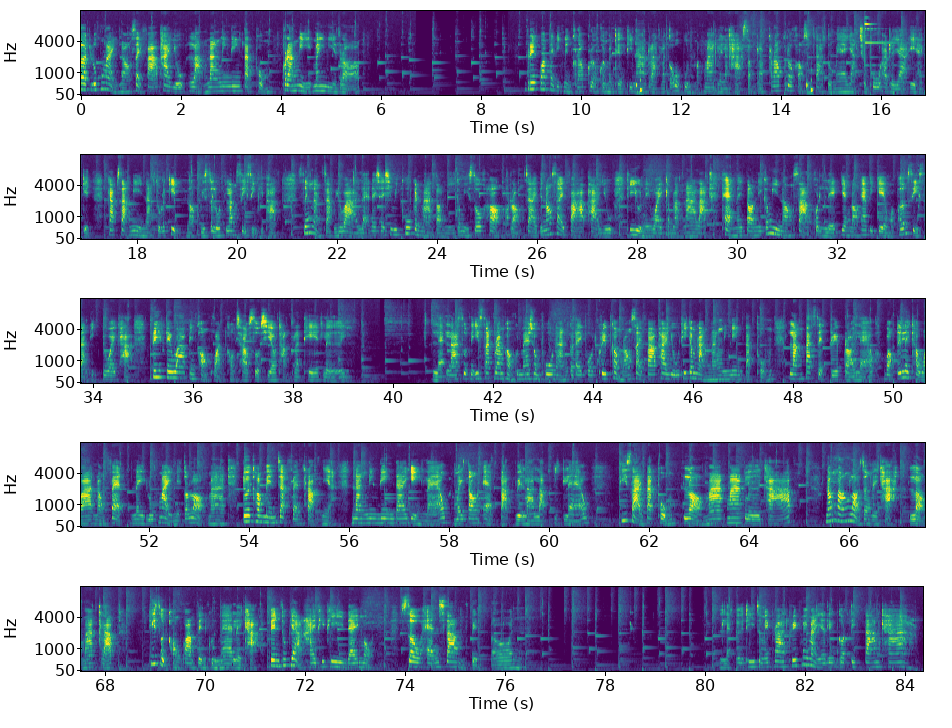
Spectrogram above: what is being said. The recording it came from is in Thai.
เปิดลุกใหม่น้องสายฟ้าพายุหลังนั่งนิ่งๆ ตัดผม ครั้งนี้ไม่มีร้อง เรียกว่าเป็นอีกหนึ่งครอบครัวคนบันเทิงที่น่ารักและก็อบอุ่นมาก ๆ เลยล่ะค่ะสำหรับครอบครัวของซุปตาตัวแม่อย่างชมพู่อารยาเอฮาเกตกับสามีนักธุรกิจน็อกวิสรุตลังสีสิงห์พิพัฒน์ซึ่งหลังจากวิวาและได้ใช้ชีวิตคู่กันมาตอนนี้ก็มีโซ่ครองครองใจเป็นน้องสายฟ้าพายุที่อยู่ในวัยกำลังน่ารัก แถมในตอนนี้ก็มีน้องสาวคนเล็ก อย่างน้องแอบิเกลมาเพิ่มสีสันอีกด้วยค่ะ เรียกได้ว่าเป็นของขวัญของชาวโซเชียลทั้งประเทศเลยและล่าสุดในอินสตาแกรมของคุณแม่ชมพู่นั้น ก็ได้โพสต์คลิปของน้องสายฟ้าพายุที่กำลังนั่งนิ่งๆ ตัดผม หลังตัดเสร็จเรียบร้อยแล้ว บอกได้เลยค่ะว่าน้องแฟดในลุคใหม่เนี่ยก็หล่อมาก โดยคอมเมนต์จากแฟนคลับเนี่ยนั่งนิ่งๆ ได้เองแล้ว ไม่ต้องแอบตัดเวลาหลับอีกแล้วพี่สายตัดผมหล่อมากๆเลยครับ น้องๆหล่อจังเลยค่ะ หล่อมากครับ ที่สุดของความเป็นคุณแม่เลยค่ะ เป็นทุกอย่างให้พี่ๆได้หมด so handsome เป็นต้น และเพื่อที่จะไม่พลาดคลิปใหม่ๆอย่าลืมกดติดตามค่ะ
